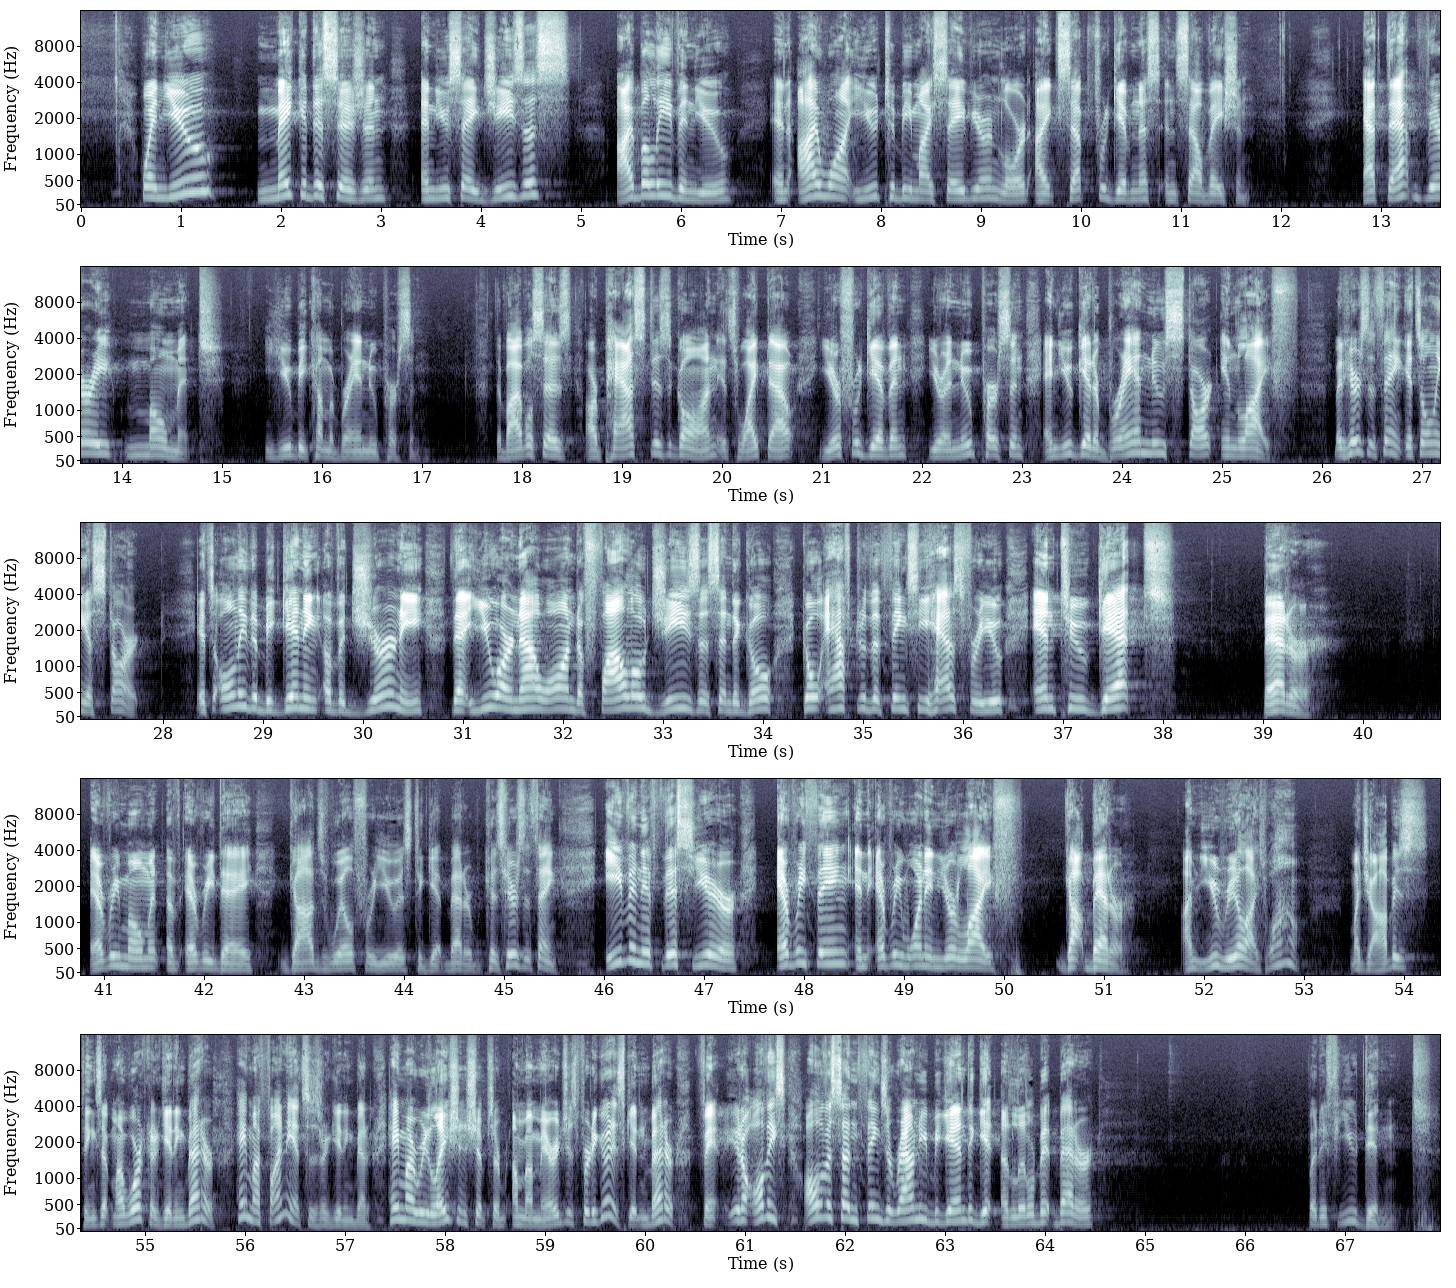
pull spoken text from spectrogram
when you make a decision and you say, Jesus, I believe in you, and I want you to be my Savior and Lord, I accept forgiveness and salvation. At that very moment, you become a brand new person. The Bible says our past is gone, it's wiped out, you're forgiven, you're a new person, and you get a brand new start in life. But here's the thing it's only a start. It's only the beginning of a journey that you are now on to follow Jesus and to go, go after the things He has for you and to get better. Every moment of every day, God's will for you is to get better. Because here's the thing even if this year everything and everyone in your life got better. I mean, you realize, wow, my job is things at my work are getting better. Hey, my finances are getting better. Hey, my relationships are, uh, my marriage is pretty good. It's getting better. You know, all these, all of a sudden, things around you began to get a little bit better. But if you didn't,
